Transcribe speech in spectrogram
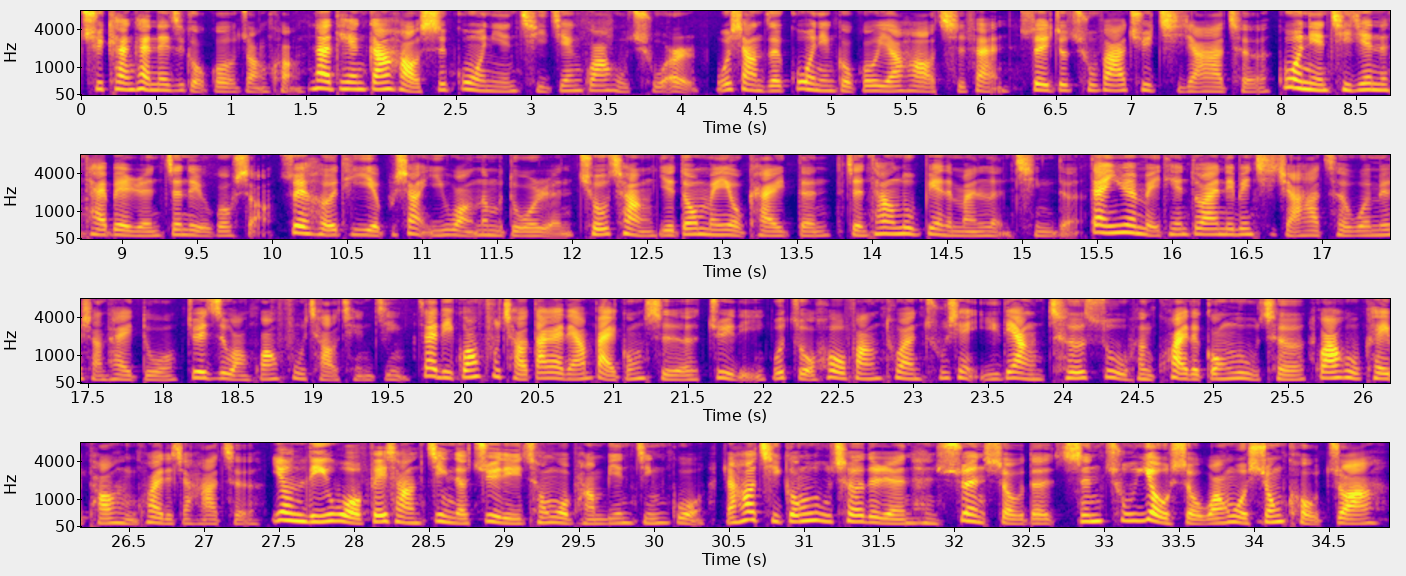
去看看那只狗狗的状况。那天刚好是过年期间，刮胡初二，我想着过年狗狗也要好好吃饭，所以就出发去骑脚踏车。过年期间的台北人真的有够少，所以合体也不像以往那么多人，球场也都没有开灯，整趟路变得蛮冷清的。但因为每天都在那边骑脚踏车，我也没有想太多，就一直往光复桥前进。在离光复桥大概两百公尺的距离，我左后方突然出现一辆车速很快的公路车，刮胡可以跑很快的脚踏车，用离我非常近的距离从我旁边经，过然后骑公路车的人很顺手的伸出右手往我胸口抓，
